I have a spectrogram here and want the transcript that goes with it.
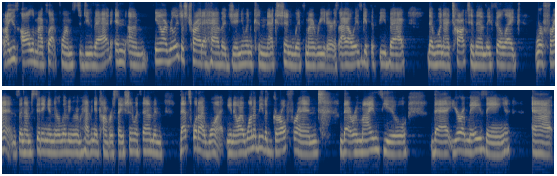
I use all of my platforms to do that. And, um, you know, I really just try to have a genuine connection with my readers. I always get the feedback that when I talk to them, they feel like we're friends and I'm sitting in their living room having a conversation with them. And that's what I want. You know, I want to be the girlfriend that reminds you that you're amazing at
